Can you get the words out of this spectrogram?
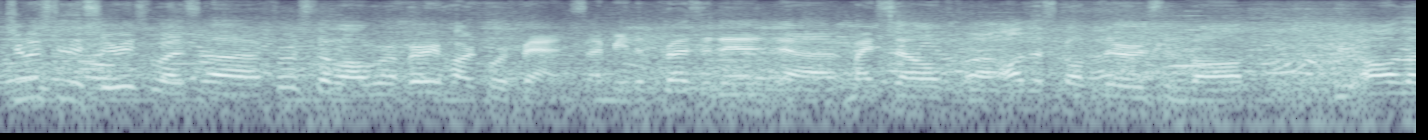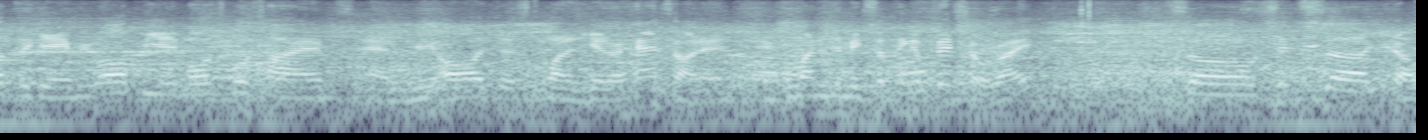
what drew us to the series was, uh, first of all, we're very hardcore fans. I mean, the president, uh, myself, uh, all the sculptors involved, we all love the game. We've all beat it multiple times, and we all just wanted to get our hands on it, and we wanted to make something official, right? So since, uh, you know,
